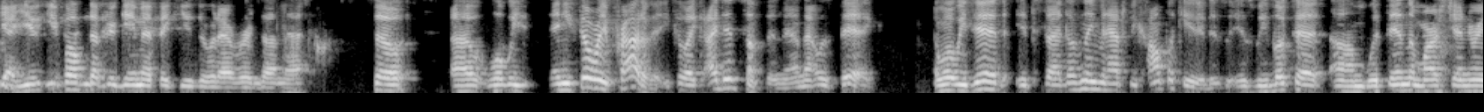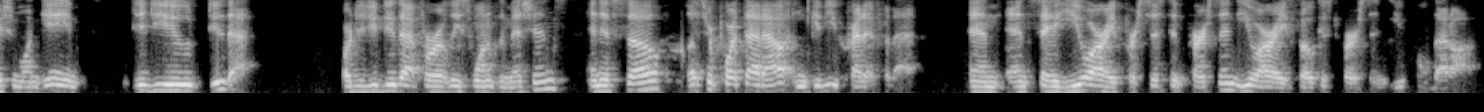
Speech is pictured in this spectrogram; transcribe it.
yeah, you you've opened up your game FAQs or whatever and done that. So uh, what we and you feel really proud of it. You feel like I did something, man. That was big. And what we did, it's that doesn't even have to be complicated. Is, is we looked at um, within the Mars Generation One game, did you do that, or did you do that for at least one of the missions? And if so, let's report that out and give you credit for that and and say you are a persistent person, you are a focused person, you pulled that off.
